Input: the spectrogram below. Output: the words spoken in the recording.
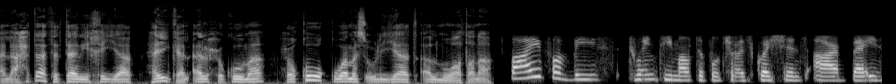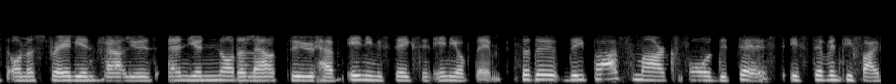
الأحداث التاريخية هيكل الحكومة حقوق ومسؤوليات المواطنة. Five of these 20 multiple choice questions are based on Australian values and you're not allowed to have any mistakes in any of them. So the, the pass mark for the test is 75%,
